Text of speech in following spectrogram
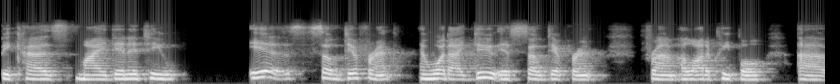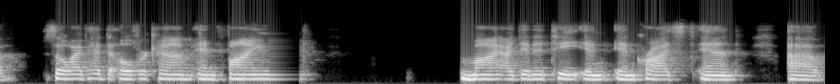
because my identity is so different and what I do is so different from a lot of people. Uh, so I've had to overcome and find my identity in in Christ and uh,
